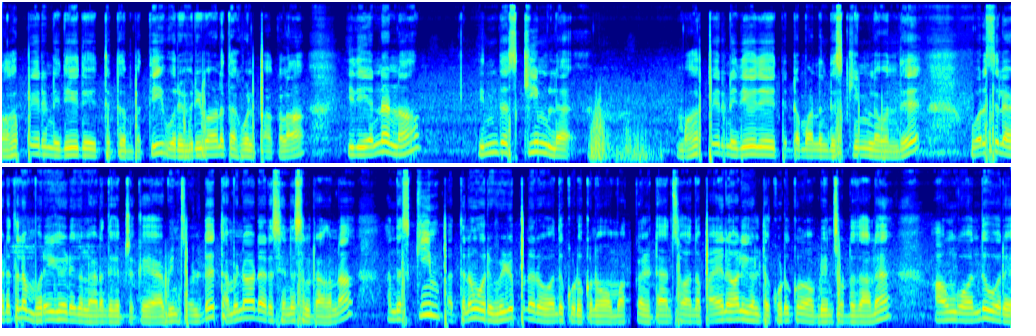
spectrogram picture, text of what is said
மகப்பேறு நிதியுதவி திட்டம் பற்றி ஒரு விரிவான தகவல் பார்க்கலாம். இது என்னென்னா இந்த ஸ்கீமில் மகப்பேறு நிதியுதவி திட்டமான இந்த ஸ்கீமில் வந்து ஒரு சில இடத்துல முறைகேடுகள் நடந்துக்கிட்டு இருக்கு அப்படின்னு சொல்லிட்டு தமிழ்நாடு அரசு என்ன சொல்கிறாங்கன்னா அந்த ஸ்கீம் பற்றின ஒரு விழிப்புணர்வு வந்து கொடுக்கணும் மக்கள்கிட்ட. ஸோ அந்த பயனாளிகள்கிட்ட கொடுக்கணும் அப்படின்னு சொல்கிறதால அவங்க வந்து ஒரு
